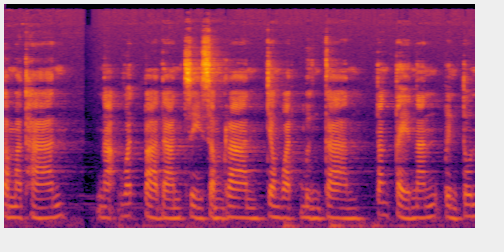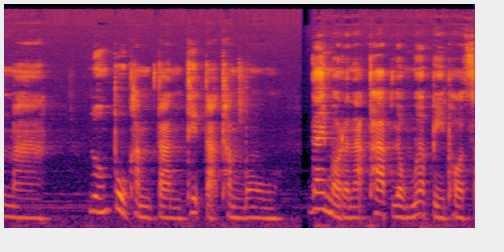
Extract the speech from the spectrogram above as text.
กรรมฐาน ณวัดป่าดานสีสำราญจังหวัดบึงกาฬตั้งแต่นั้นเป็นต้นมา หลวงปู่คำตันทิตธรรมโม ได้มรณภาพลงเมื่อปีพศ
